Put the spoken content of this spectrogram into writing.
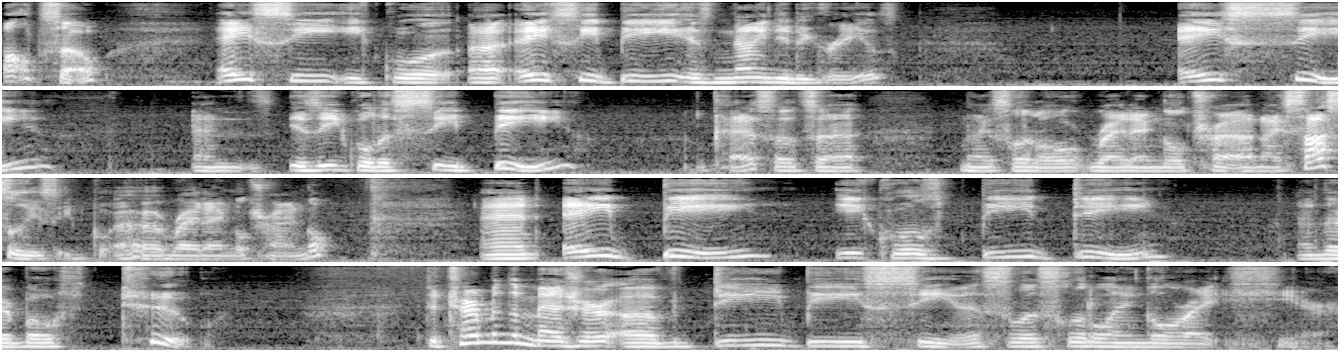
Also, AC equal uh, ACB is 90 degrees. AC and is equal to CB. Okay, so it's a nice little right angle tri- an isosceles uh, right angle triangle. And AB equals BD, and they're both 2. Determine the measure of DBC, this, this little angle right here.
